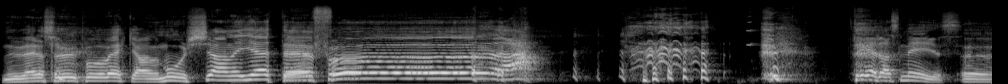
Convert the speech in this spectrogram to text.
nu är det slut på veckan, morsan är jättefull. Fredagsmys. Eh,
